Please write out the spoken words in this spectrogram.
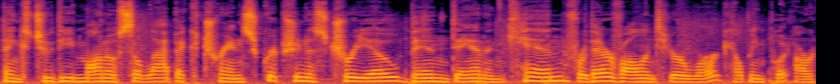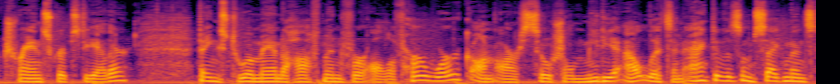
Thanks to the monosyllabic transcriptionist trio, Ben, Dan, and Ken, for their volunteer work helping put our transcripts together. Thanks to Amanda Hoffman for all of her work on our social media outlets and activism segments.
